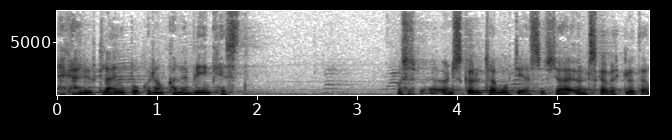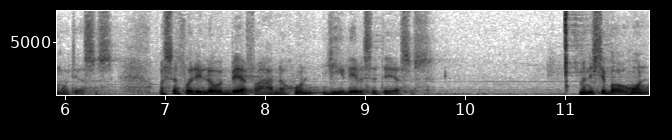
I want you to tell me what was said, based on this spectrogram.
Jeg har lurt lenge på hvordan kan jeg bli en kristen. Og så spør Ønsker du å ta imot Jesus? Ja, jeg ønsker virkelig å ta imot Jesus. Og så får de lov å be for henne. Hun gir livet sitt til Jesus. Men ikke bare hun.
